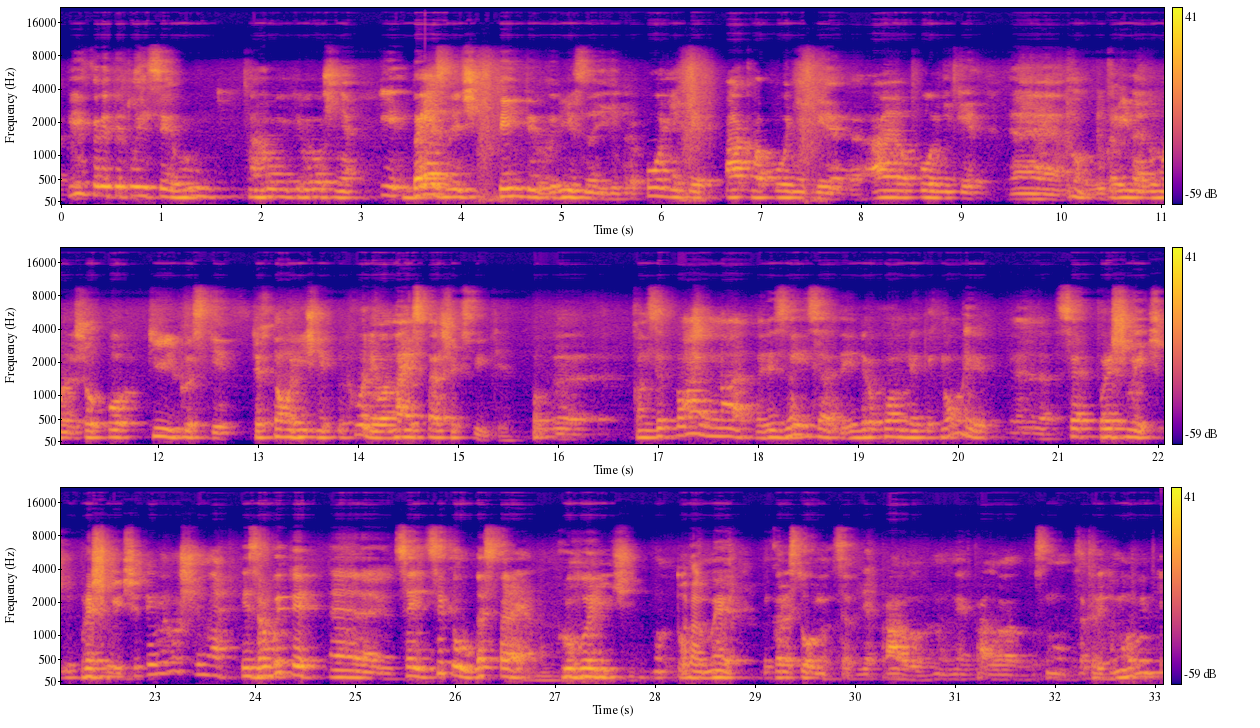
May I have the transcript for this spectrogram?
плівкові теплиці, ґрунт на ґрунті вирощення і безліч типів різної гідропоніки, аквапоніки, аеропоніки. Е, ну, Україна, я думаю, що по кількості технологічних підходів одна із перших в світі. Е, Концептуальна різниця гідропонної технології е, це пришвидшити вирощення і зробити цей цикл безперервним, круглорічним. Ну, тобто ми використовуємо це, як правило, ну не як правило, в основному в закритому.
